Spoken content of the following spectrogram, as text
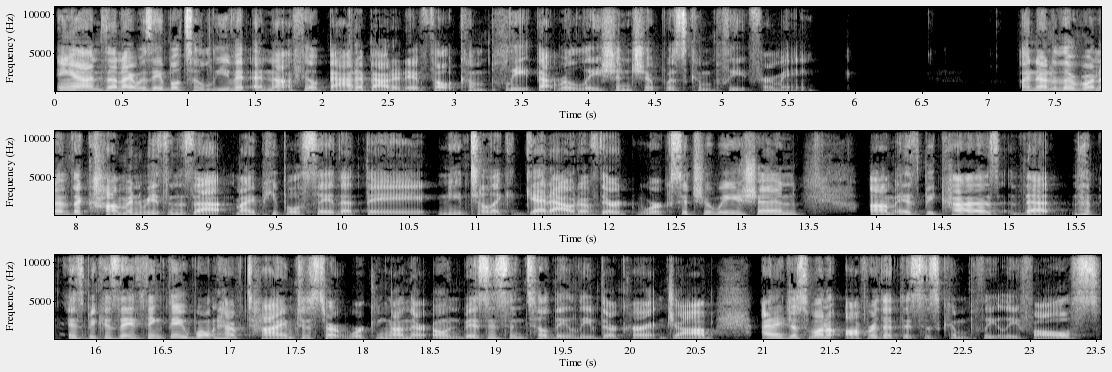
And then I was able to leave it and not feel bad about it. It felt complete. That relationship was complete for me. Another one of the common reasons that my people say that they need to like get out of their work situation um, is because that is because they think they won't have time to start working on their own business until they leave their current job. And I just want to offer that this is completely false.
